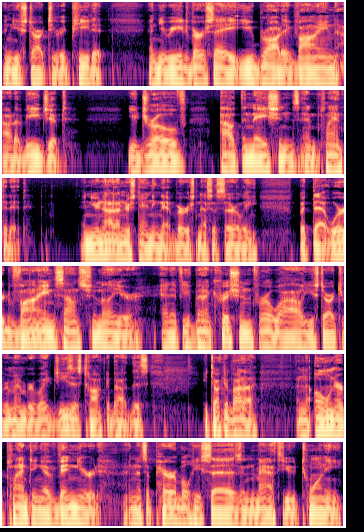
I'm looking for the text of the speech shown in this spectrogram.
and you start to repeat it. And you read verse 8 You brought a vine out of Egypt, you drove out the nations and planted it. And you're not understanding that verse necessarily, but that word vine sounds familiar. And if you've been a Christian for a while, you start to remember, wait, Jesus talked about this. He talked about a an owner planting a vineyard. And that's a parable he says in Matthew 20.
